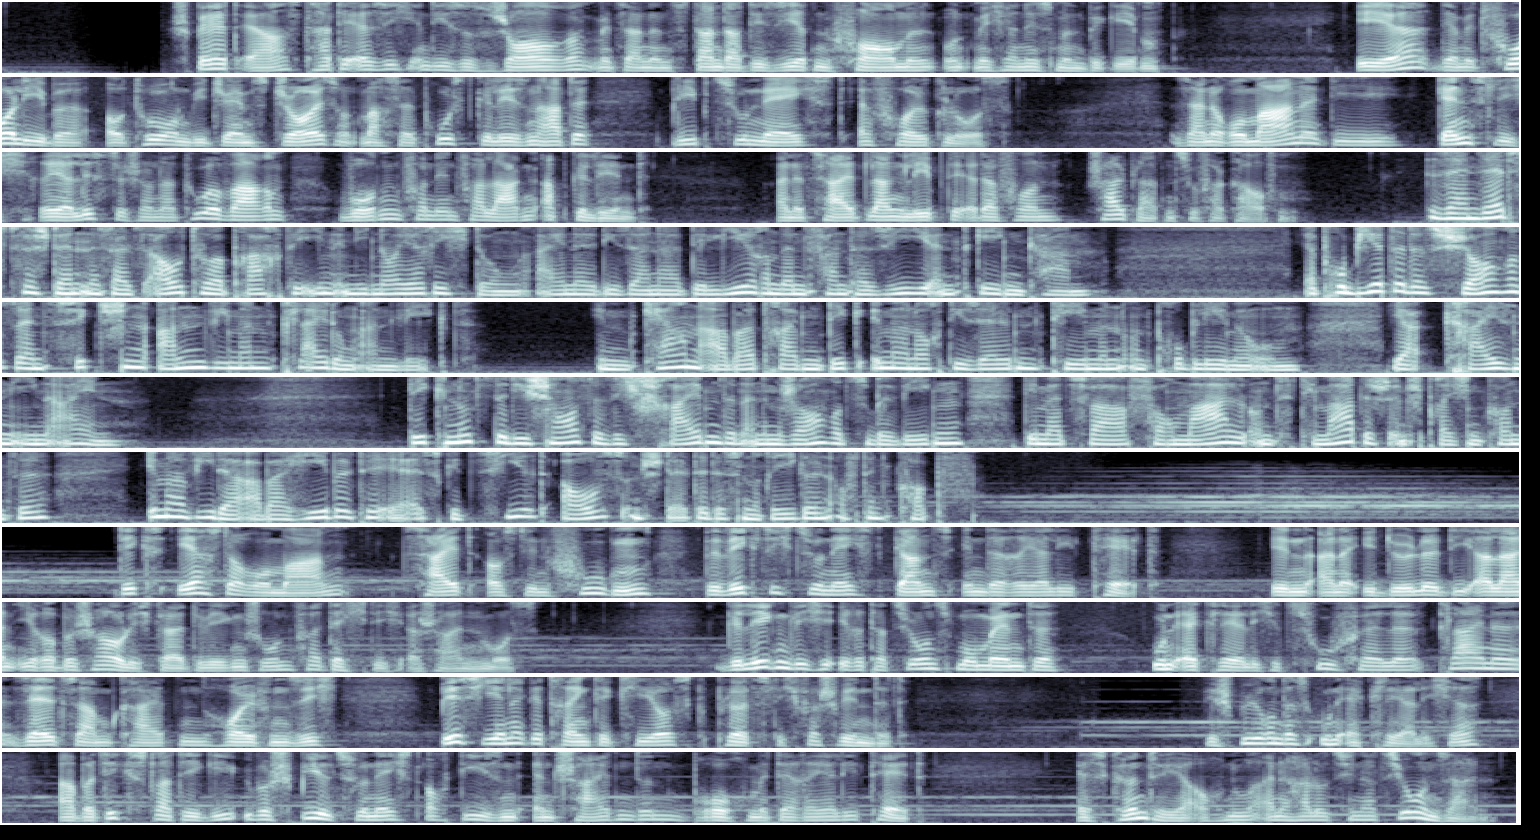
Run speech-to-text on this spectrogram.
Spät erst hatte er sich in dieses Genre mit seinen standardisierten Formeln und Mechanismen begeben. Er, der mit Vorliebe Autoren wie James Joyce und Marcel Proust gelesen hatte, blieb zunächst erfolglos. Seine Romane, die gänzlich realistischer Natur waren, wurden von den Verlagen abgelehnt. Eine Zeit lang lebte er davon, Schallplatten zu verkaufen. Sein Selbstverständnis als Autor brachte ihn in die neue Richtung, eine, die seiner delirierenden Fantasie entgegenkam. Er probierte das Genre Science Fiction an, wie man Kleidung anlegt. Im Kern aber treiben Dick immer noch dieselben Themen und Probleme um, ja kreisen ihn ein. Dick nutzte die Chance, sich schreibend in einem Genre zu bewegen, dem er zwar formal und thematisch entsprechen konnte, immer wieder aber hebelte er es gezielt aus und stellte dessen Regeln auf den Kopf. Dicks erster Roman Zeit aus den Fugen bewegt sich zunächst ganz in der Realität, in einer Idylle, die allein ihrer Beschaulichkeit wegen schon verdächtig erscheinen muss. Gelegentliche Irritationsmomente, Unerklärliche Zufälle, kleine Seltsamkeiten häufen sich, bis jener Getränkekiosk plötzlich verschwindet. Wir spüren das Unerklärliche, aber Dicks Strategie überspielt zunächst auch diesen entscheidenden Bruch mit der Realität. Es könnte ja auch nur eine Halluzination sein.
